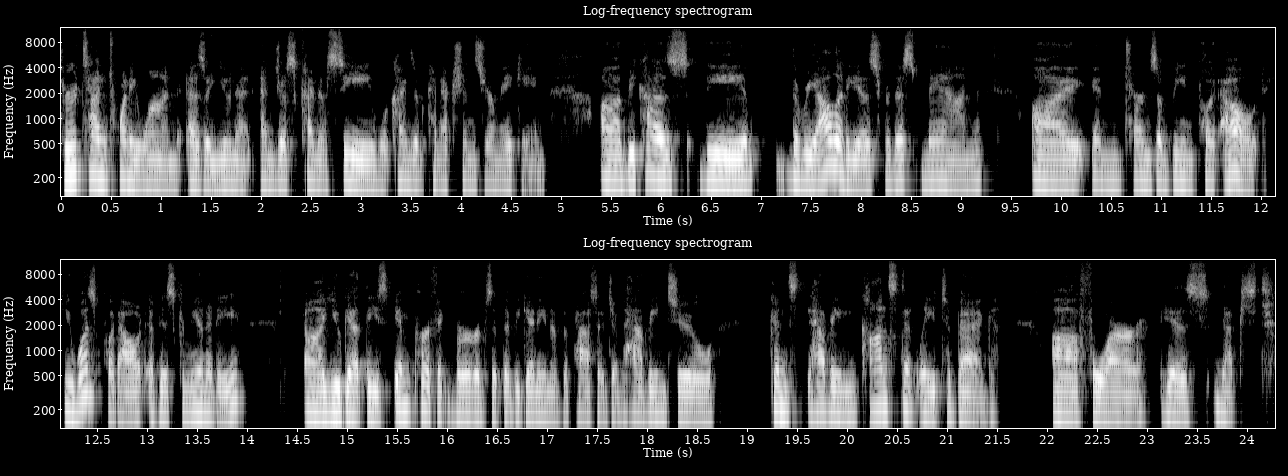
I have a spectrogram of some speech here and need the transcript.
through 1021 as a unit and just kind of see what kinds of connections you're making. Uh, because the the reality is for this man, uh, in terms of being put out, he was put out of his community. Uh, you get these imperfect verbs at the beginning of the passage of having to, having constantly to beg uh, for his next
